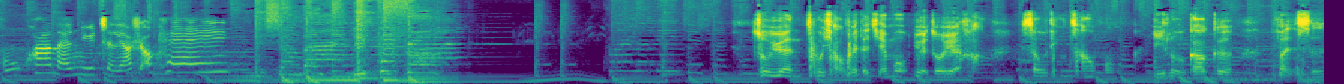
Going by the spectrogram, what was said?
浮夸男女诊疗室，OK。祝愿兔小慧的节目越做越好，收听长虹一路高歌，粉丝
